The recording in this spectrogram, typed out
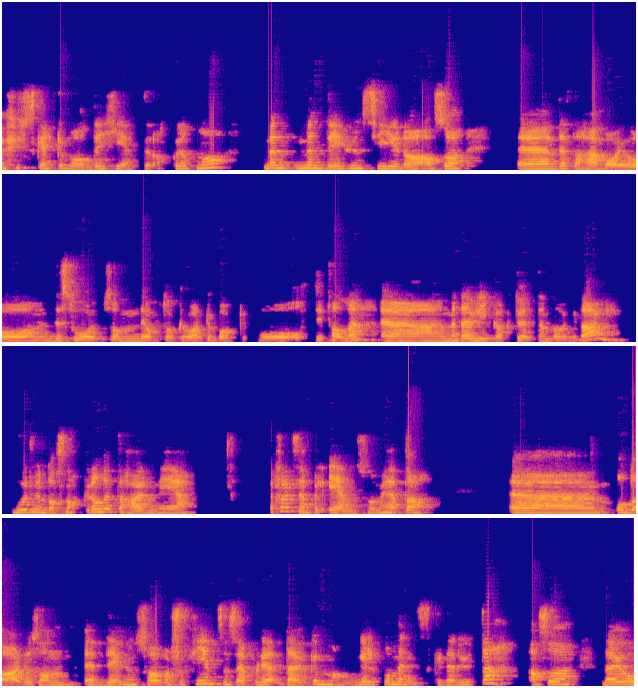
Jeg husker ikke hva det heter akkurat nå, men, men det hun sier da altså dette her var jo Det så ut som det opptaket var tilbake på 80-tallet. Eh, men det er jo like aktuelt en dag i dag. Hvor hun da snakker om dette her med f.eks. ensomhet. da. Eh, og da er det sånn eh, Det hun sa var så fint, syns jeg. For det, er jo ikke mangel på mennesker der ute. Altså, det er jo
